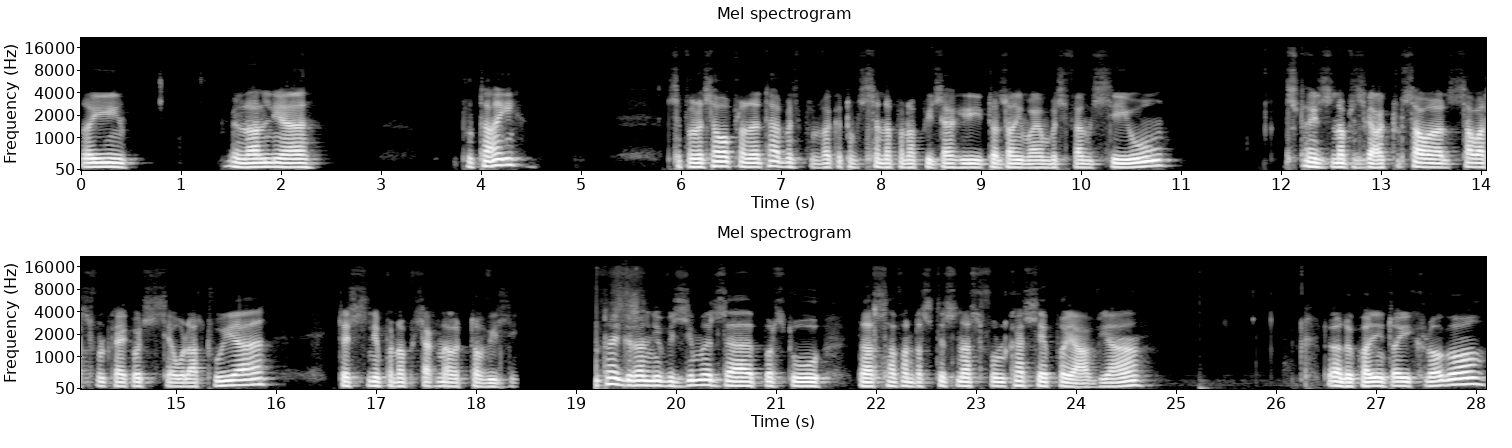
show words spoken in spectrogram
No i generalnie tutaj zapewne cała planeta, biorąc pod uwagę tą scenę po napisach i to, że oni mają być w MCU. Tutaj jest napis Galactus, cała, czwórka jakoś się uratuje. Też nie po napisach nawet to widzi. Tutaj generalnie widzimy, że po prostu nasza fantastyczna czwórka się pojawia. A dokładnie to ich logo.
